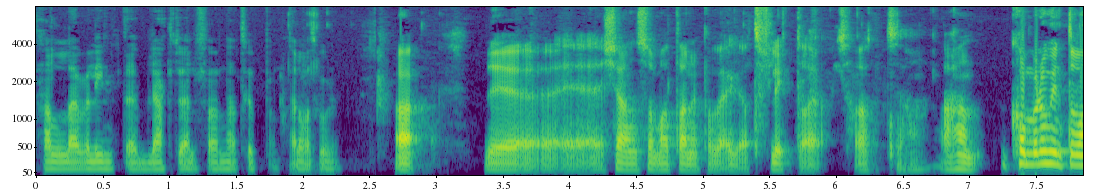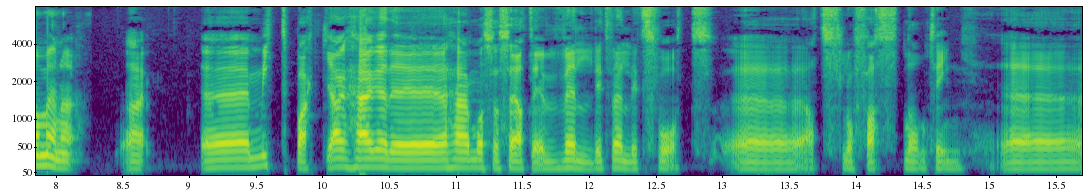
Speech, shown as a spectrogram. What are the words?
han lär väl inte bli aktuell för den här truppen. Eller vad tror du? Ja, det känns som att han är på väg att flytta. Så att han kommer nog inte vara med nu. Nej. Eh, mittbackar, här, är det, här måste jag säga att det är väldigt, väldigt svårt eh, att slå fast någonting. Eh,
